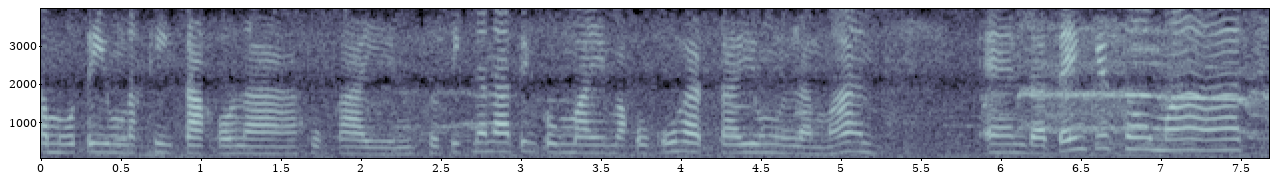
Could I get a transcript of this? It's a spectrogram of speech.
kamote yung nakita ko na hukayin. So, tignan natin kung may makukuha tayong laman. And uh, thank you so much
